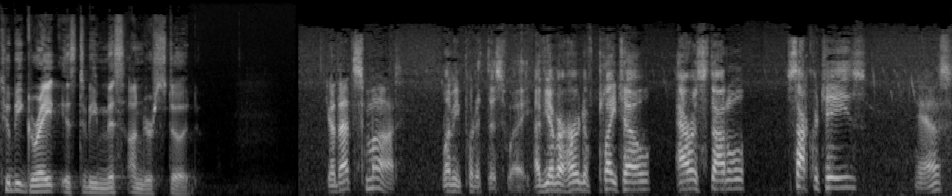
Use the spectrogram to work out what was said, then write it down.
To be great is to be misunderstood. You're that smart. Let me put it this way. Have you ever heard of Plato, Aristotle, Socrates? Yes?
